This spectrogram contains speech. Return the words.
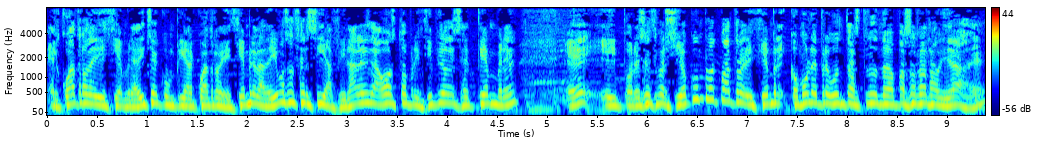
El 4 de diciembre, ha dicho que cumplía el 4 de diciembre, la debimos hacer sí a finales de agosto, principios de septiembre, ¿eh? y por eso si yo cumplo el 4 de diciembre, ¿cómo le preguntas tú dónde va a pasar la Navidad? Eh?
